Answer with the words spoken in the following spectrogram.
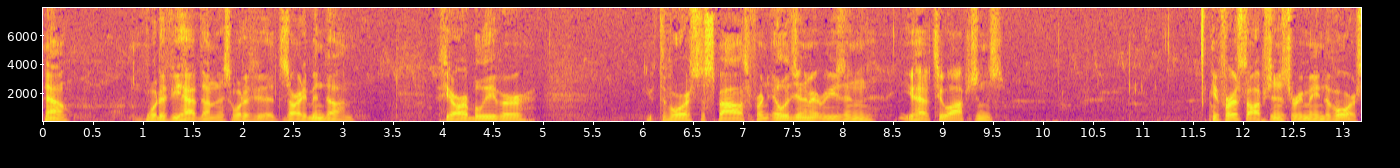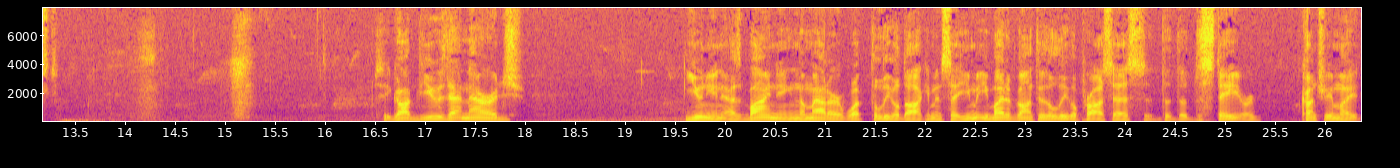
Now, what if you have done this? What if it's already been done? If you are a believer, you've divorced a spouse for an illegitimate reason, you have two options. Your first option is to remain divorced. See, God views that marriage union as binding no matter what the legal documents say. You, you might have gone through the legal process. The, the, the state or country might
